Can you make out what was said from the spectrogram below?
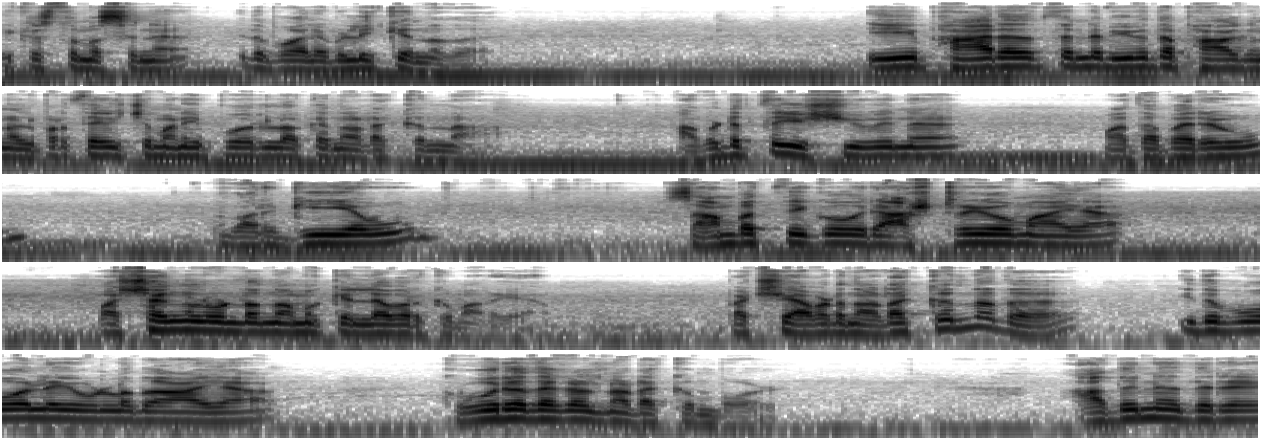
ഈ ക്രിസ്തുമസിന് ഇതുപോലെ വിളിക്കുന്നത്. ഈ ഭാരതത്തിന്റെ വിവിധ ഭാഗങ്ങൾ പ്രത്യേകിച്ച് മണിപ്പൂരിലൊക്കെ നടക്കുന്ന അവിടുത്തെ ഇഷ്യൂവിന് മതപരവും വർഗീയവും സാമ്പത്തികവും രാഷ്ട്രീയവുമായ വശങ്ങളുണ്ടെന്ന് നമുക്ക് എല്ലാവർക്കും അറിയാം. പക്ഷേ അവിടെ നടക്കുന്നത് ഇതുപോലെയുള്ളതായ ക്രൂരതകൾ നടക്കുമ്പോൾ അതിനെതിരെ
